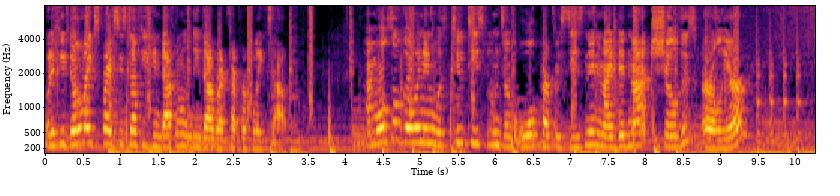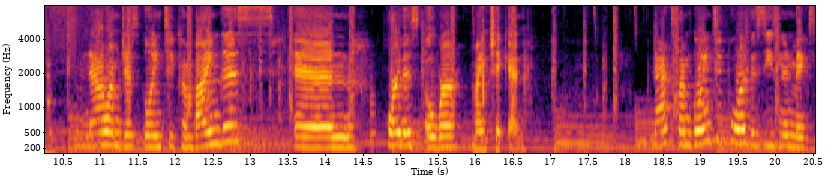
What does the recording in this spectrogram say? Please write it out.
But if you don't like spicy stuff, you can definitely leave that red pepper flakes out. I'm also going in with two teaspoons of all-purpose seasoning and I did not show this earlier. Now I'm just going to combine this and pour this over my chicken. Next, I'm going to pour the seasoning mix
